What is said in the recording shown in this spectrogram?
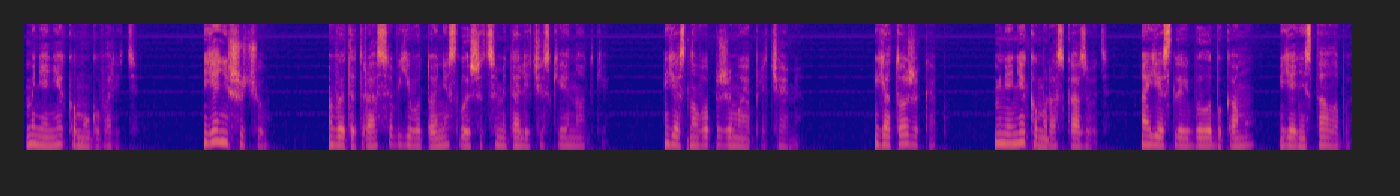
Мне некому говорить». Я не шучу. В этот раз в его тоне слышатся металлические нотки. Я снова пожимаю плечами. «Я тоже, Кэп. Мне некому рассказывать. А если и было бы кому, я не стала бы.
